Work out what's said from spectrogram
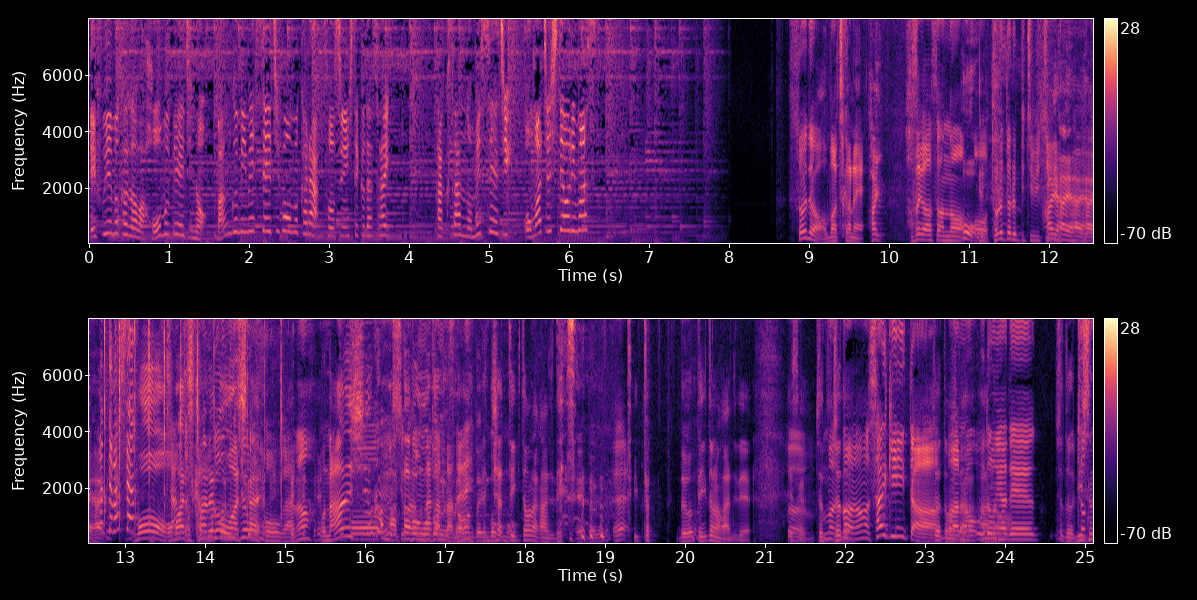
FM 香川ホームページの番組メッセージフォームから送信してください。たくさんのメッセージお待ちしております。それではお待ちかね、はい長谷川さんのトレトレピチピチ。はいはいはいはいはい。もうお待ちかねもお待ちかね。情報がな。も う何週間待ったと思ったんですか本当にも。適当な感じで。す 適当適当な感じで。ちょっとちょっと。まあまあまあ最近行った。あのうどん屋でちょっとリス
